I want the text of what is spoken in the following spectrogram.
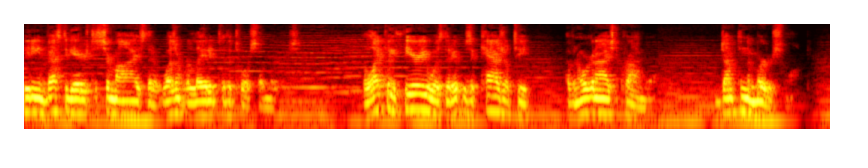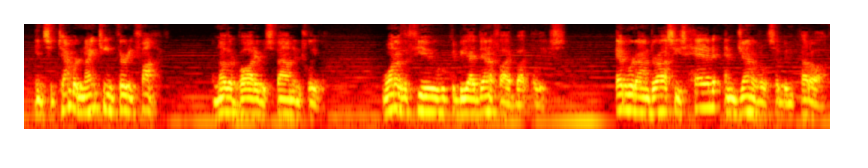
leading investigators to surmise that it wasn't related to the torso murders. The likely theory was that it was a casualty of an organized crime war, dumped in the murder swamp. In September 1935, another body was found in Cleveland one of the few who could be identified by police. Edward Andrassy's head and genitals had been cut off,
